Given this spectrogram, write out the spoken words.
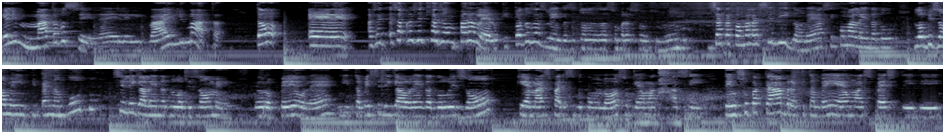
ele mata você, né? Ele, ele vai e ele mata. Então, é, gente, é só pra gente fazer um paralelo, que todas as lendas e todas as assombrações do mundo, de certa forma, elas se ligam, né? Assim como a lenda do lobisomem de Pernambuco se liga à lenda do lobisomem europeu, né? E também se liga à lenda do Luizon, que é mais parecido com o nosso, que é uma, assim, tem o chupa-cabra, que também é uma espécie de, de,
